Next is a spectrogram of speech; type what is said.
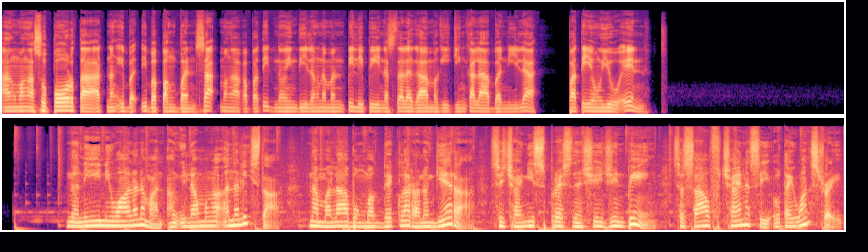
ang mga suporta at ng iba't iba pang bansa mga kapatid. No? Hindi lang naman Pilipinas talaga magiging kalaban nila, pati yung UN. Naniniwala naman ang ilang mga analista na malabong magdeklara ng gyera si Chinese President Xi Jinping sa South China Sea o Taiwan Strait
